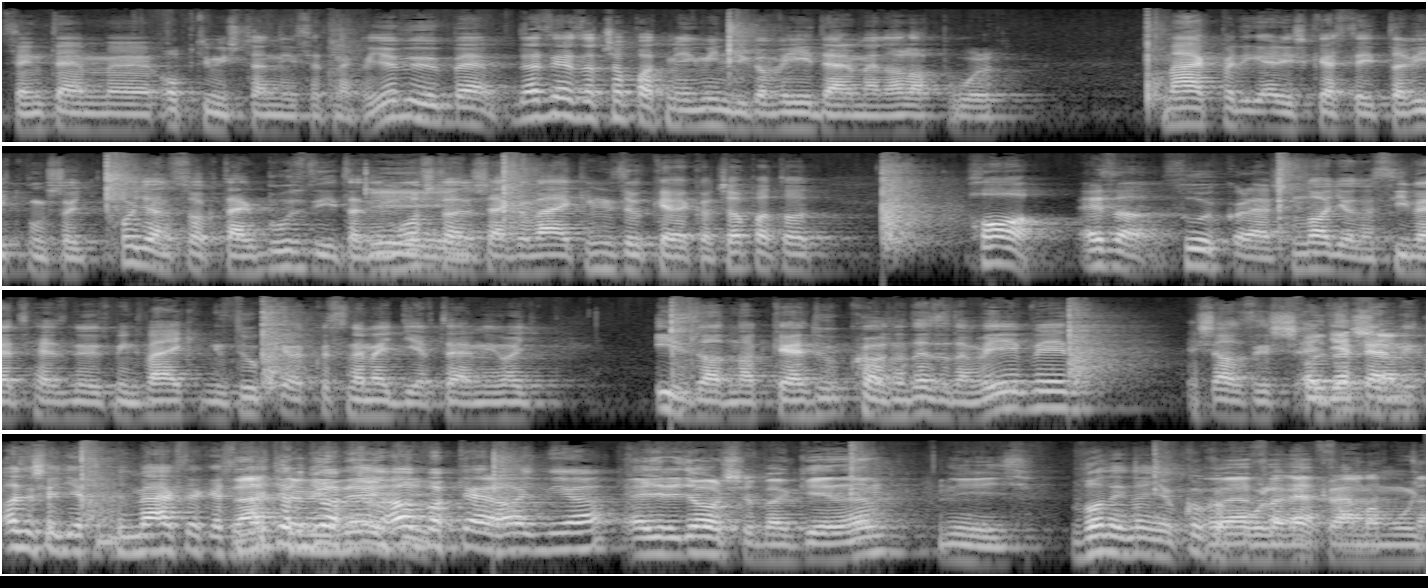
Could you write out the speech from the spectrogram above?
szerintem optimistán nézhetnek a jövőbe, de azért ez a csapat még mindig a védelmen alapul. Már pedig el is kezdte itt a ritmus, hogy hogyan szokták buzdítani mostanság a Vikings drukkerek a csapatot. Ha ez a szurkolás nagyon a szívedhez nőtt, mint Vikings drukker, akkor szerintem egyértelmű, hogy izladnak kell drukkolnod ezen a VB-n, és az is egyértelmű, az is egyértelmű, hogy Márknak ezt Látja nagyon gyorsan abba kell hagynia. Egyre gyorsabban kéne? Így. Van egy nagyon Coca-Cola reklám amúgy,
